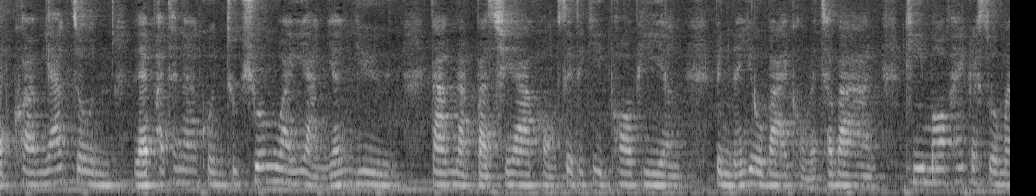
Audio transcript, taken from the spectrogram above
ัดความยากจน และพัฒนาคนทุกช่วงวัยอย่างยั่งยืน ตามหลักปรัชญาของเศรษฐกิจพอเพียง เป็นนโยบายของรัฐบาล ที่มอบให้กระทรวงม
